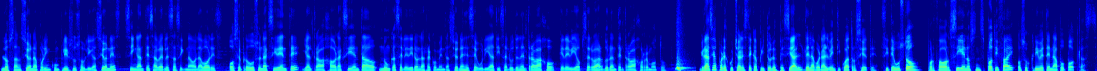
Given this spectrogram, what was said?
los sanciona por incumplir sus obligaciones sin antes haberles asignado labores, o se produce un accidente y al trabajador accidentado nunca se le dieron las recomendaciones de seguridad y salud en el trabajo que debía observar durante el trabajo remoto. Gracias por escuchar este capítulo especial de Laboral 24/7. Si te gustó, por favor síguenos en Spotify o suscríbete en Apple Podcasts.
